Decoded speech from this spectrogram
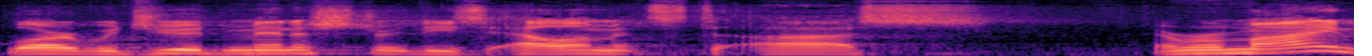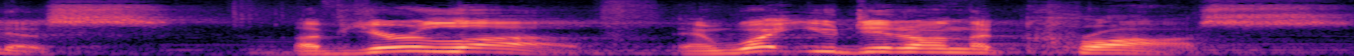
Lord, would you administer these elements to us and remind us of your love and what you did on the cross?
